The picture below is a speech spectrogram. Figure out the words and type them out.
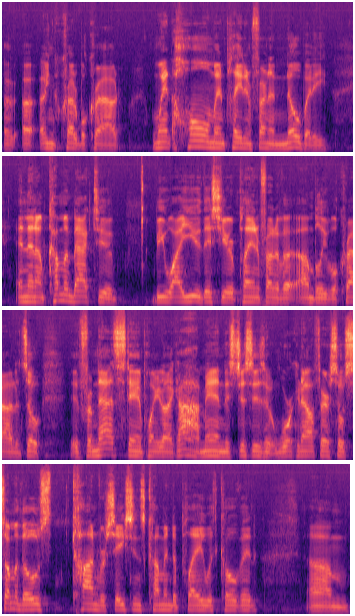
a, a, incredible crowd. Went home and played in front of nobody, and then I'm coming back to BYU this year playing in front of an unbelievable crowd. And so, from that standpoint, you're like, ah, man, this just isn't working out fair. So some of those conversations come into play with COVID. Um,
